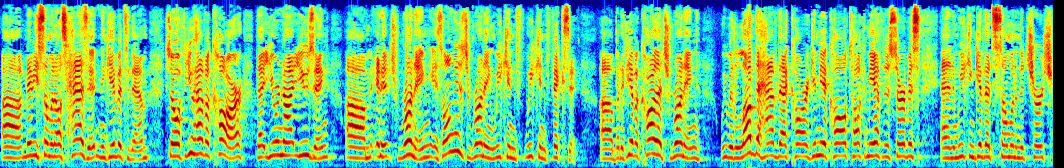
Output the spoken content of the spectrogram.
uh, maybe someone else has it and give it to them. So if you have a car that you're not using um, and it's running, as long as it's running, we can, we can fix it. Uh, but if you have a car that's running, we would love to have that car. Give me a call, talk to me after the service, and we can give that to someone in the church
